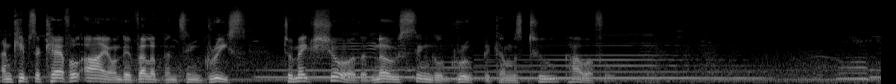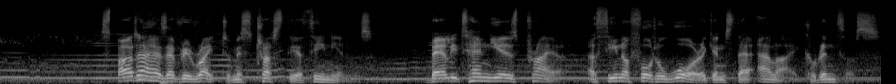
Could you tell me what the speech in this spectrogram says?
and keeps a careful eye on developments in Greece to make sure that no single group becomes too powerful. Sparta has every right to mistrust the Athenians. Barely ten years prior, Athena fought a war against their ally, Corinthus.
